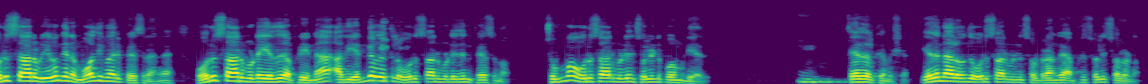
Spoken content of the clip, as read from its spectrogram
ஒரு சார்பு இவங்க என்ன மோதி மாதிரி பேசுறாங்க? ஒரு சார்புடையது அப்படின்னா அது எந்த விதத்துல ஒரு சார்புடையதுன்னு பேசணும். சும்மா ஒரு சார்புடையதுன்னு சொல்லிட்டு போக முடியாது. தேர்தல் கமிஷன். எதனால வந்து ஒரு சார்புன்னு சொல்றாங்க அப்படின்னு சொல்லி சொல்லணும்.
